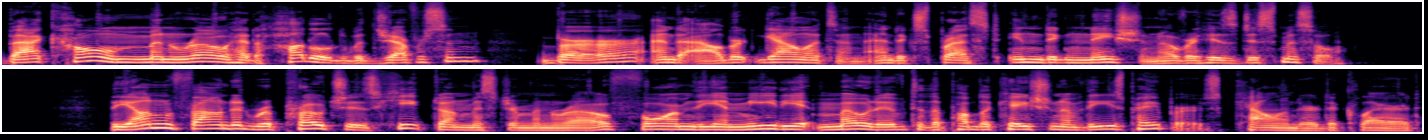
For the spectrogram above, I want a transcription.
Back home, Monroe had huddled with Jefferson, Burr, and Albert Gallatin and expressed indignation over his dismissal. The unfounded reproaches heaped on Mr. Monroe form the immediate motive to the publication of these papers, Callender declared.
